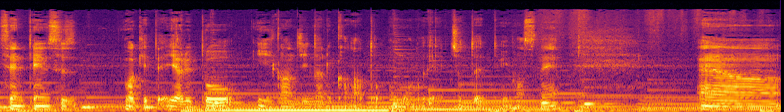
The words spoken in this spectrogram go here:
センテンス分けてやるといい感じになるかなと思うのでちょっとやってみますね。Uh,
